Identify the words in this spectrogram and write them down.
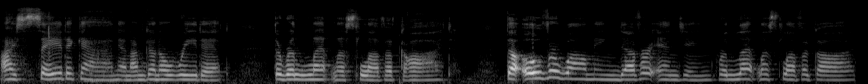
I say it again, and I'm going to read it the relentless love of God, the overwhelming, never ending, relentless love of God.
